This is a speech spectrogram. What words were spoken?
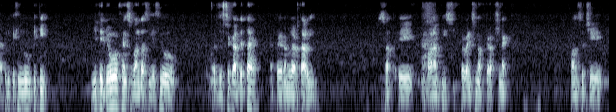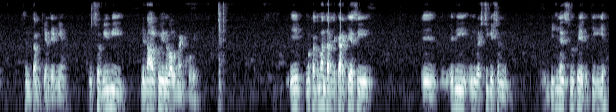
ਐਪਲੀਕੇਸ਼ਨ ਮੂਵ ਕੀਤੀ। ਜਿਹ ਜੋ ਆਫੈਂਸ ਬਣਦਾ ਸੀ, ਅਸੀਂ ਉਹ ਰਜਿਸਟਰ ਕਰ ਦਿੱਤਾ ਹੈ। F I R number 48 7A 12 PC prevention of corruption act 506 ਤਿੰਨ ਧਮਕੀਆਂ ਦੇਣੀਆਂ। 120 ਵੀ ਦੇ ਨਾਲ ਕੋਈ ਇਨਵੋਲਵਮੈਂਟ ਹੋਵੇ। ਇਹ ਮੁਕੱਦਮਾ ਦਰਜ ਕਰਕੇ ਅਸੀਂ ਇਹਦੀ ਇਨਵੈਸਟੀਗੇਸ਼ਨ ਵਿਜੀਲੈਂਸ ਨੂੰ ਭੇਜ ਦਿੱਤੀ ਗਈ ਹੈ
